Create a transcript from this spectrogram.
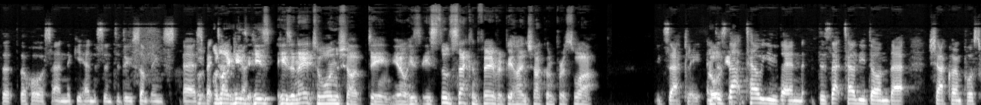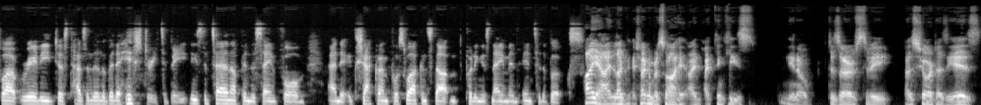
the the horse and Nicky Henderson to do something uh, spectacular. But, like he's he's he's an eight to one shot, Dean. You know, he's he's still second favorite behind Chacun Pour Soi. Exactly. And Oh, does that tell you then, does that tell you, Donn, that Pour Soi really just has a little bit of history to beat? Needs to turn up in the same form and it, Soi can start putting his name in, into the books. Oh yeah, like Chacun Pour Soi, I, I think he's you know deserves to be as short as he is,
